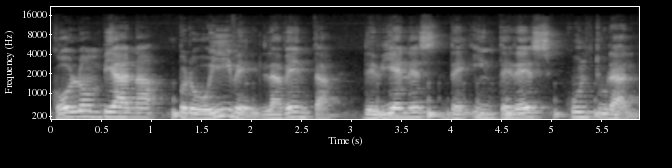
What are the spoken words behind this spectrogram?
colombiana prohíbe la venta de bienes de interés cultural.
